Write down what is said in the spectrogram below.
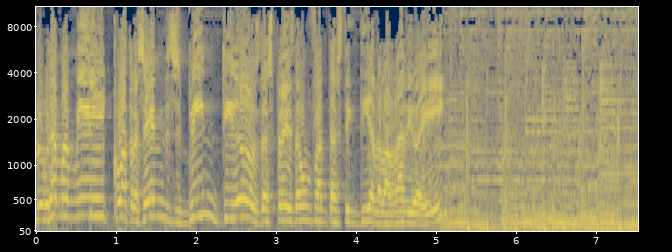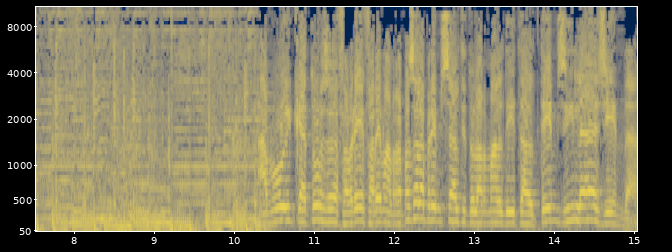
Programa 1422 després d'un fantàstic dia de la ràdio ahir. Avui, 14 de febrer, farem el repàs a la premsa, el titular mal dit, el temps i l'agenda.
